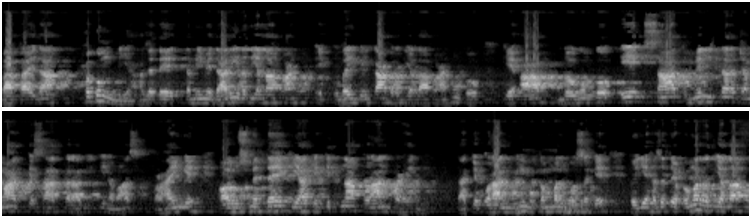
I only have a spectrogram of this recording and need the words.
बाकायदा हुक्म दिया। हज़रत तमीम दारी रदी अल्लाह एक उबई बिन काब रदी अल्लाह को कि आप लोगों को एक साथ मिलकर जमात के साथ तरावी की नमाज़ पढ़ाएँगे और उसमें तय किया कि कितना कुरान पढ़ेंगे, ताकि कुरान भी मुकम्मल हो सके। तो ये हज़रत उमर रदी अल्लाह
